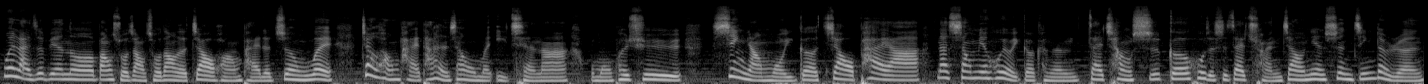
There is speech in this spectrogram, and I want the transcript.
未来这边呢，帮所长抽到了教皇牌的正位。教皇牌它很像我们以前啊，我们会去信仰某一个教派啊，那上面会有一个可能在唱诗歌或者是在传教念圣经的人。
